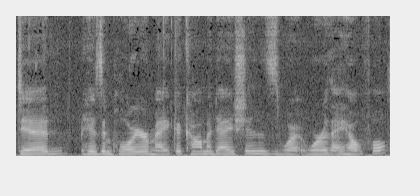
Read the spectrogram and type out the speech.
Did his employer make accommodations? Were, were they helpful?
